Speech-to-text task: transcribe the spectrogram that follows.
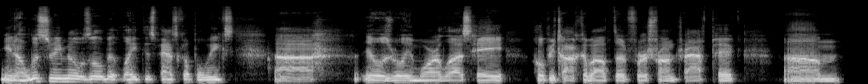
you know, listener email was a little bit late this past couple weeks. Uh, it was really more or less, hey, hope you talk about the first round draft pick. Um,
